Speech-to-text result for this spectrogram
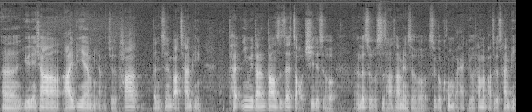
嗯，有点像 IBM 一样的，就是它本身把产品，它因为当当时在早期的时候，嗯，那时候市场上面时候是个空白，以后他们把这个产品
